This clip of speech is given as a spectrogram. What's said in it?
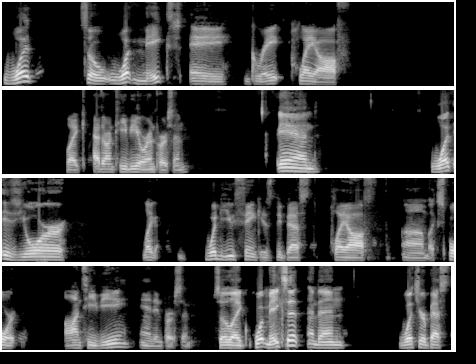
what? So what makes a great playoff? Like either on TV or in person, and what is your like? What do you think is the best playoff um, like sport on TV and in person? So like, what makes it, and then what's your best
